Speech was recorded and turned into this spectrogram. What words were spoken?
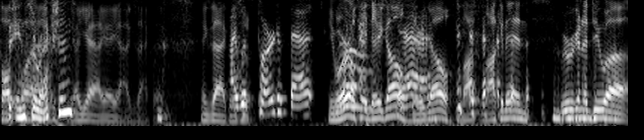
The insurrection? Yeah, yeah, yeah, yeah, exactly, exactly. I So- was part of that. you were okay. There you go. Yeah. There you go. Lock, lock it in. We were gonna do a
